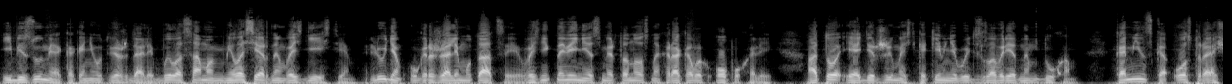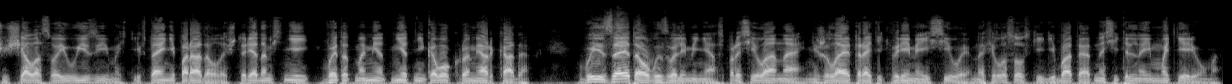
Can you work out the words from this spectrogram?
и безумие, как они утверждали, было самым милосердным воздействием. Людям угрожали мутации, возникновение смертоносных раковых опухолей, а то и одержимость каким-нибудь зловредным духом. Каминска остро ощущала свою уязвимость и втайне порадовалась, что рядом с ней в этот момент нет никого, кроме Аркада. «Вы из-за этого вызвали меня?» – спросила она, не желая тратить время и силы на философские дебаты относительно имматериума.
